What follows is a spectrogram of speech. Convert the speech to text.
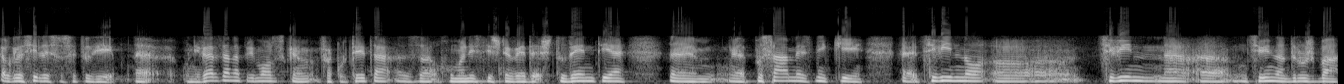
Oglasili so se tudi eh, Univerza na Primorskem, Fakulteta za humanistične vede, študentje, eh, posamezniki, civilno, eh, civilna, eh, civilna družba,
